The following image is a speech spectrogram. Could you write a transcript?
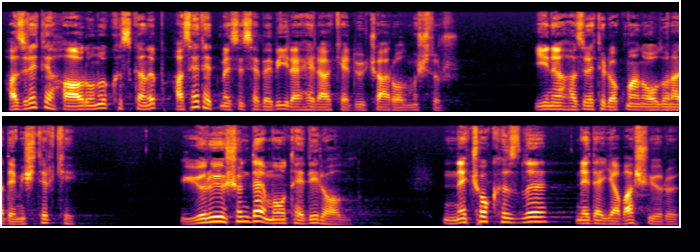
Hazreti Harun'u kıskanıp haset etmesi sebebiyle helake düçar olmuştur. Yine Hazreti Lokman oğluna demiştir ki, Yürüyüşünde mutedil ol. Ne çok hızlı ne de yavaş yürü.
